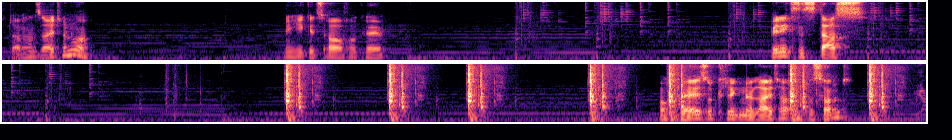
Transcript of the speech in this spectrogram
Auf der anderen Seite nur. Ne, hier geht's auch, okay. Wenigstens das. Okay, so klingt eine Leiter. Interessant. Ja,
